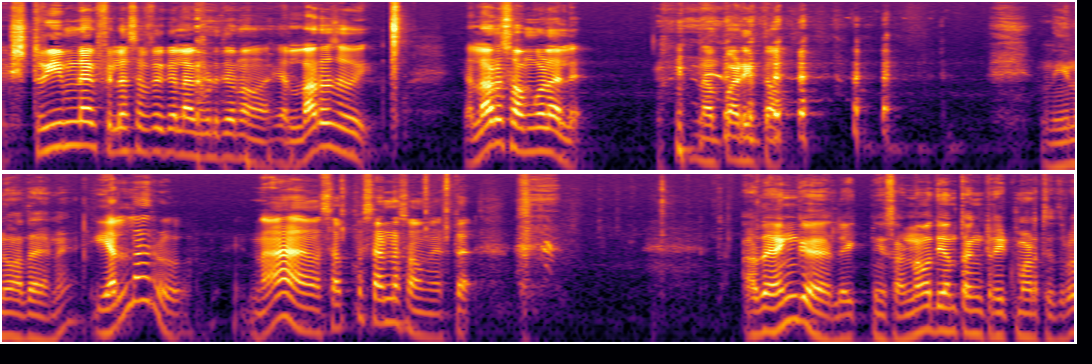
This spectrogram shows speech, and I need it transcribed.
ಎಕ್ಸ್ಟ್ರೀಮ್ನಾಗ ಫಿಲಾಸಫಿಕಲ್ ಆಗ್ಬಿಡ್ತೀವಿ ನಾವು. ಎಲ್ಲರೂ ಎಲ್ಲರೂ ಸ್ವಾಮಿಗಳಲ್ಲೇ. ನಮ್ಮ ಪಾಡಿಗೆ ತಾವು ನೀನು ಅದೇನೆ? ಎಲ್ಲರೂ. ನಾ ಸ್ವಲ್ಪ ಸಣ್ಣ ಸ್ವಾಮಿ ಅಷ್ಟೇ. ಅದು ಹೆಂಗೆ ಲೈಕ್ ನೀವು ಸಣ್ಣವದಿ ಅಂತ ಹಂಗೆ ಟ್ರೀಟ್ ಮಾಡ್ತಿದ್ರು?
